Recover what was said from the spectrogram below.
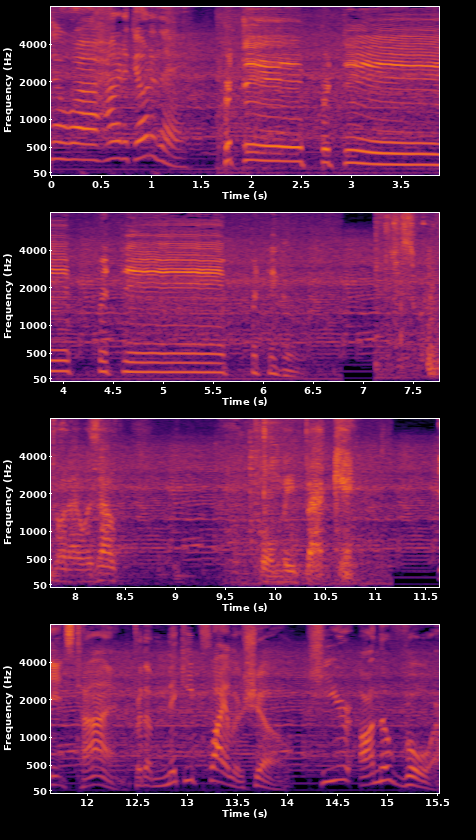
so uh, how did it go today? Pretty, pretty, pretty, pretty good. Just when I thought I was out, pull me back in. It's time for the Mickey Plyler Show here on The Roar.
